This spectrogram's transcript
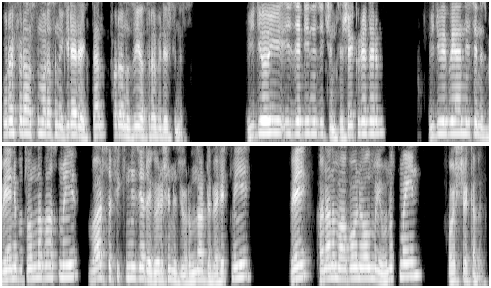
Bu referans numarasını girerekten paranızı yatırabilirsiniz. Videoyu izlediğiniz için teşekkür ederim. Videoyu beğendiyseniz beğeni butonuna basmayı, varsa fikriniz ya da görüşünüz yorumlarda belirtmeyi ve kanalıma abone olmayı unutmayın. Hoşçakalın.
